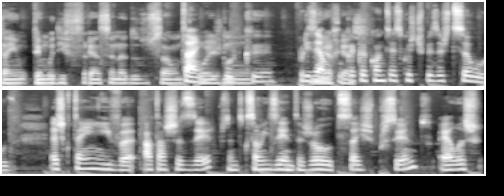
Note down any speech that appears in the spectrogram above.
tem, tem uma diferença na dedução Tem, depois no... porque, por exemplo, o que é que acontece com as despesas de saúde? As que têm IVA à taxa zero, portanto, que são isentas ou de 6%, elas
